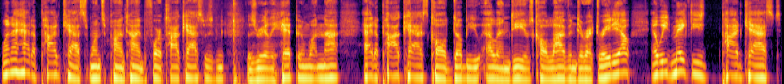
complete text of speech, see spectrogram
when I had a podcast once upon a time, before a podcast was, was really hip and whatnot, I had a podcast called WLND. It was called Live and Direct Radio. And we'd make these podcast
